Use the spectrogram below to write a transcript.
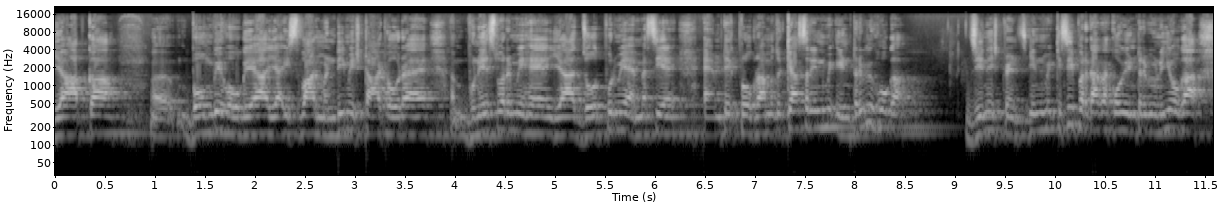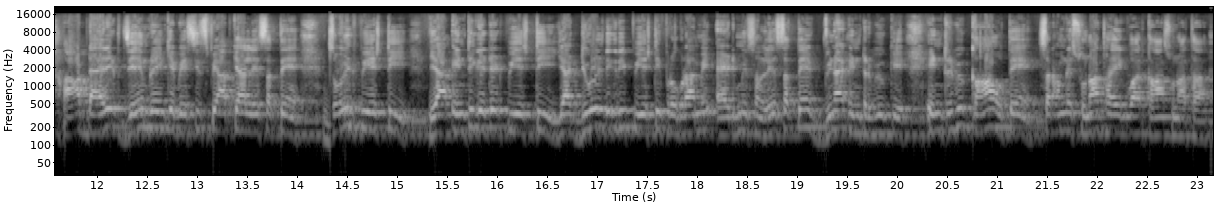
या आपका बॉम्बे हो गया, या इस बार मंडी में स्टार्ट हो रहा है, भुवनेश्वर में है, या जोधपुर में एम एस प्रोग्राम है तो क्या सर इनमें इंटरव्यू होगा? जी नहीं स्टूडेंट्स, इनमें किसी प्रकार का कोई इंटरव्यू नहीं होगा। आप डायरेक्ट जेम रैंक के बेसिस पे आप क्या ले सकते हैं? जॉइंट पीएचडी या इंटीग्रेटेड पीएचडी या ड्यूअल डिग्री पीएचडी प्रोग्राम में एडमिशन ले सकते हैं बिना इंटरव्यू के। इंटरव्यू कहाँ होते हैं? सर हमने सुना था एक बार, कहाँ सुना था?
